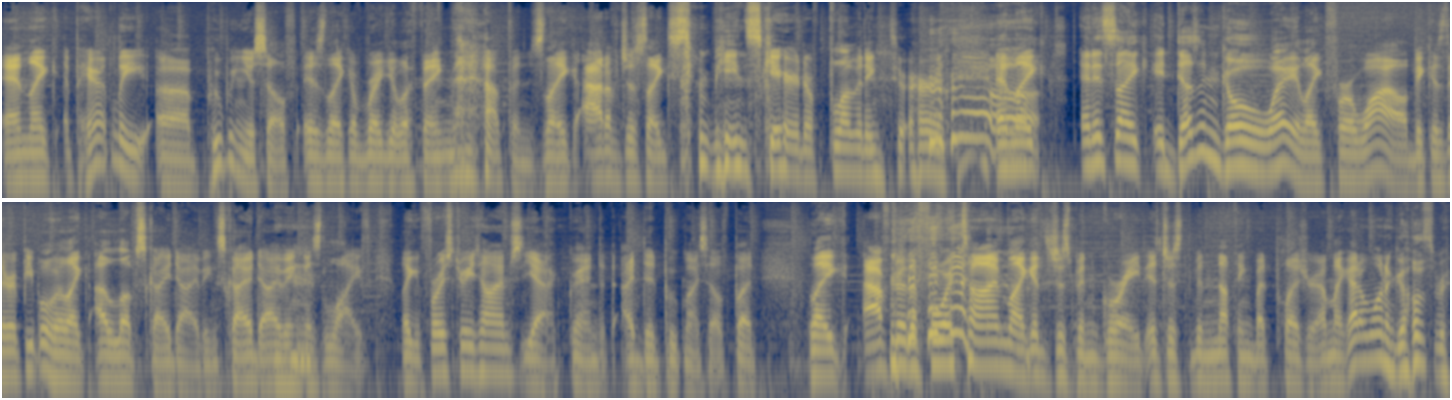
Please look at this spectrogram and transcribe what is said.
And like apparently, uh, pooping yourself is like a regular thing that happens, like out of just like being scared of plummeting to earth, and like, and it's like it doesn't go away like for a while because there are people who are like, I love skydiving. Skydiving is life. Like first three times, yeah, granted, I did poop myself, but like after the fourth time, like it's just been great. It's just been nothing but pleasure. I'm like, I don't want to go through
